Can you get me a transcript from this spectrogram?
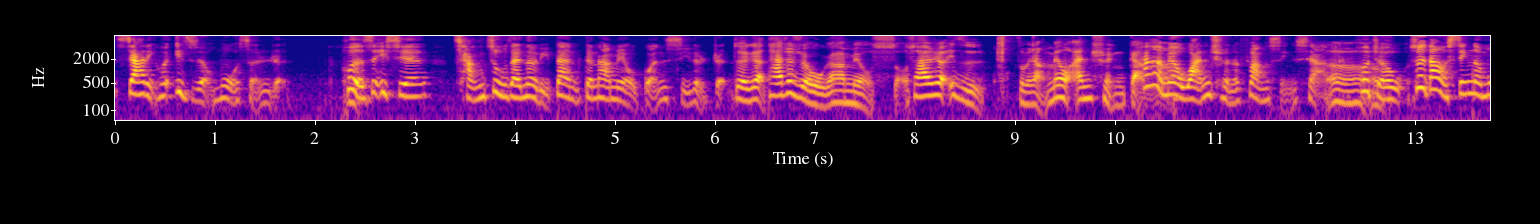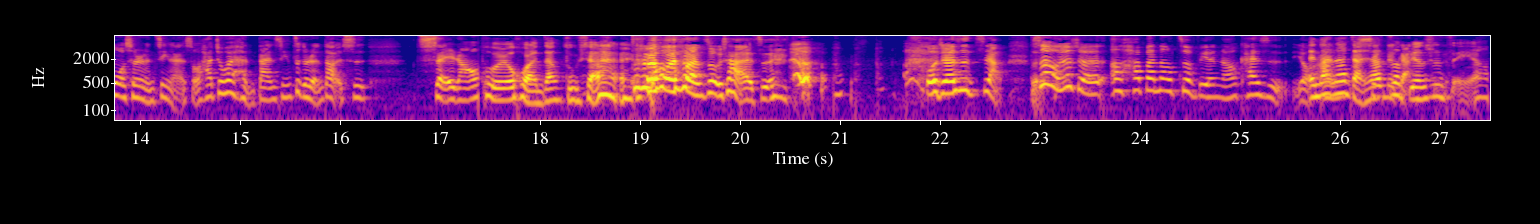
家里会一直有陌生人，或者是一些常住在那里但跟他没有关系的人。对，跟他就觉得我跟他没有熟，所以他就一直 怎么讲，没有安全感嘛。他可能没有完全的放行下来，嗯会觉得我，所以当有新的陌生人进来的时候，他就会很担心这个人到底是谁，然后会不会又忽然这样住下来？对会不会突然住下来之类的。我觉得是这样，所以我就觉得，哦，他搬到这边，然后开始有哎、那安那讲一下这边是怎样？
